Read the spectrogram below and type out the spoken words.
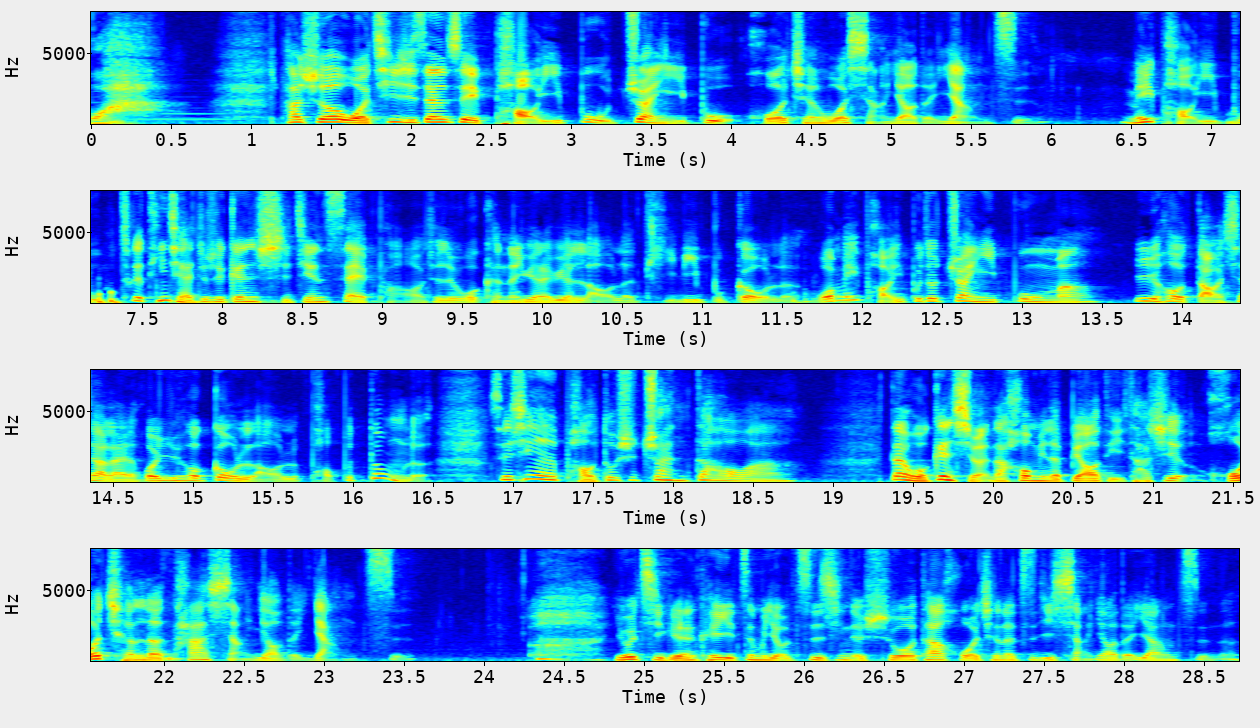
哇！他说：“我七十三岁跑一步赚一步，活成我想要的样子。每跑一步，这个听起来就是跟时间赛跑，就是我可能越来越老了，体力不够了。我每跑一步就赚一步吗？日后倒下来或日后够老了跑不动了，所以现在跑都是赚到啊。但我更喜欢他后面的标题，他是活成了他想要的样子。”有几个人可以这么有自信的说他活成了自己想要的样子呢？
